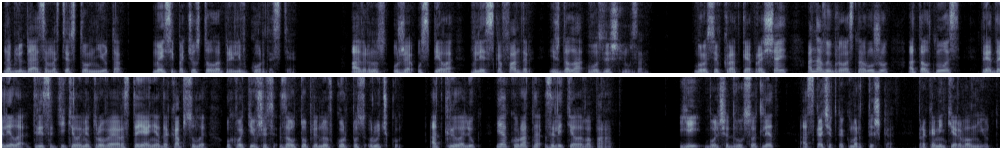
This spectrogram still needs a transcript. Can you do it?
Наблюдая за мастерством Ньюта, Месси почувствовала прилив гордости. Авернус уже успела влезть в скафандр и ждала возле шлюза. Бросив краткое прощай, она выбралась наружу, оттолкнулась преодолела 30-километровое расстояние до капсулы, ухватившись за утопленную в корпус ручку, открыла люк и аккуратно залетела в аппарат. Ей больше 200 лет, а скачет как мартышка, прокомментировал Ньют.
